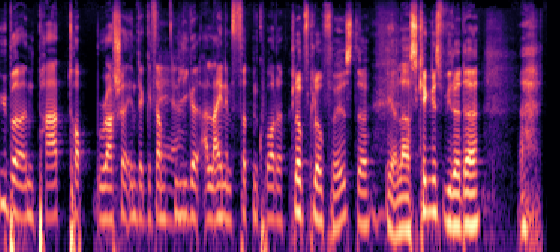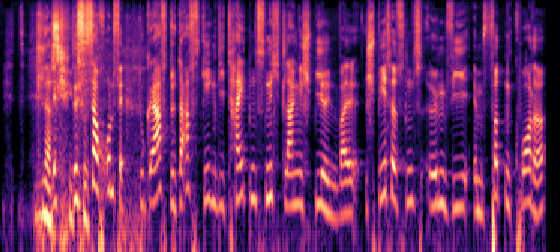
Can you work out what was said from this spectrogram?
über ein paar Top-Rusher in der gesamten Ja. Liga allein im vierten Quarter. Klopf, klopf, wer ist da? Ja, Lars King ist wieder da. Ach, Ja, das ist auch unfair. Du darfst, du darfst gegen die Titans nicht lange spielen, weil spätestens irgendwie im vierten Quarter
